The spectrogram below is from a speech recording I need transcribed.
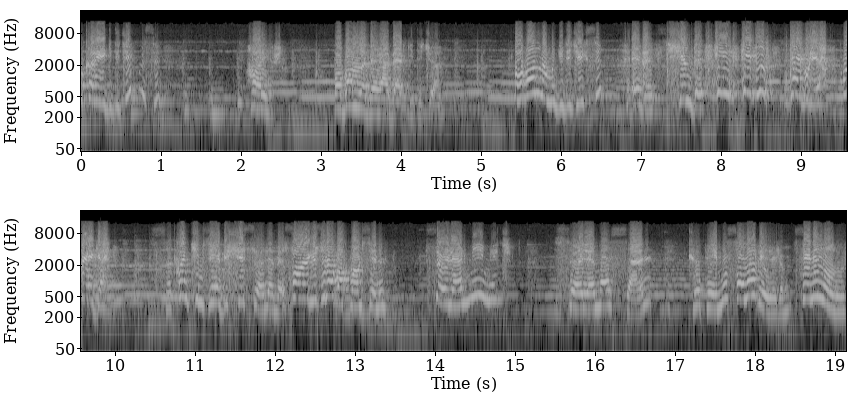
Ankara'ya gidecek misin? Hayır, babamla beraber gideceğim. Babanla mı gideceksin? Evet, şimdi. Hey, hey dur! Gel buraya, buraya gel! Sakın kimseye bir şey söyleme, sonra yüzüne bakmam senin! Söyler miyim hiç? Söylemezsen, köpeğimi sana veririm, senin olur!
